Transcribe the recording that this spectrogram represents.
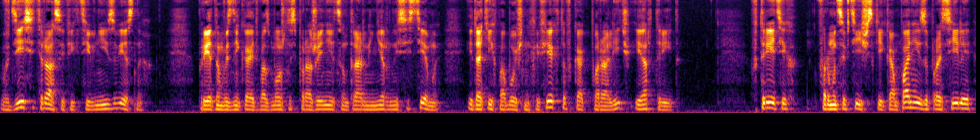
в 10 раз эффективнее известных. При этом возникает возможность поражения центральной нервной системы и таких побочных эффектов, как паралич и артрит. В-третьих, фармацевтические компании запросили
